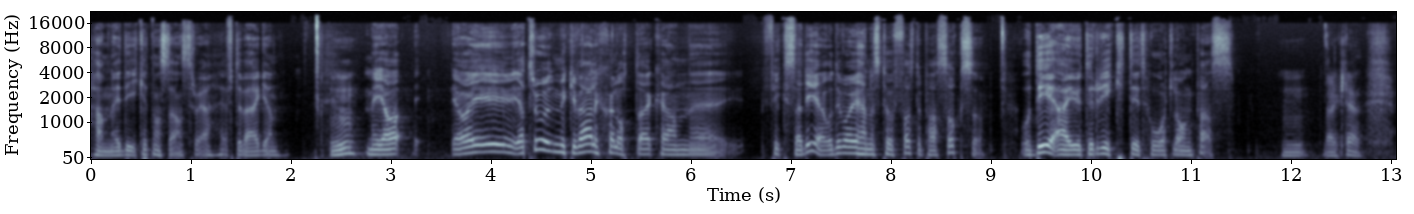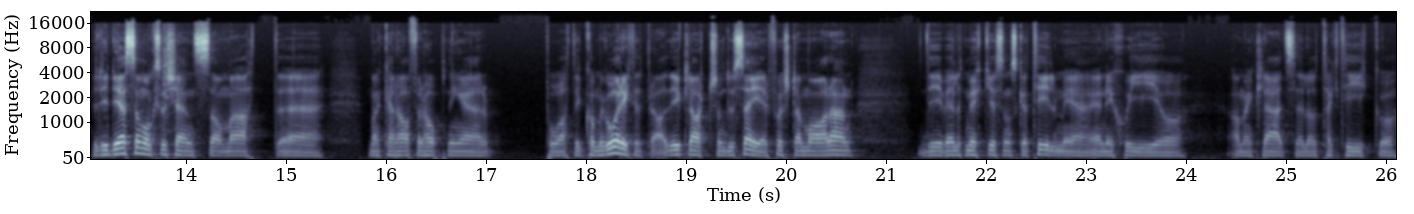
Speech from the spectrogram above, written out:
hamna i diket någonstans tror jag, efter vägen. Mm. Men jag, jag, är, jag tror mycket väl Charlotta kan eh, fixa det och det var ju hennes tuffaste pass också. Och det är ju ett riktigt hårt långpass. Mm, verkligen. Det är det som också känns som att eh, man kan ha förhoppningar på att det kommer gå riktigt bra. Det är klart som du säger, första maran, det är väldigt mycket som ska till med energi och ja, men klädsel och taktik och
